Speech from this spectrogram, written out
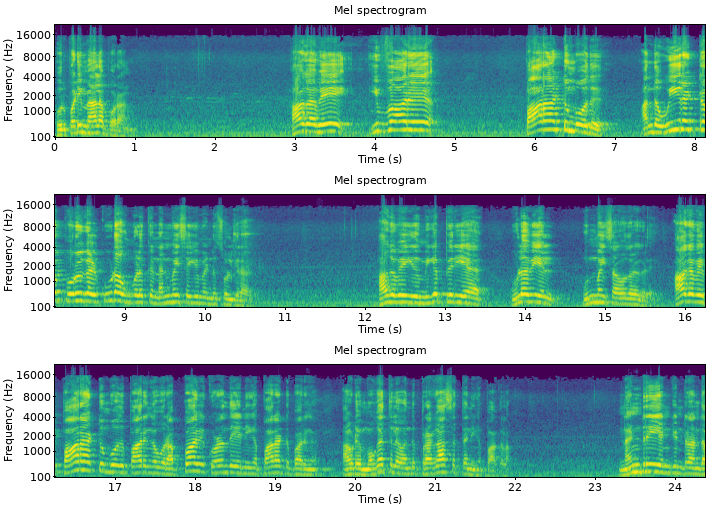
ஒரு படி மேலே போகிறாங்க ஆகவே இவ்வாறு பாராட்டும் போது அந்த உயிரற்ற பொருள்கள் கூட உங்களுக்கு நன்மை செய்யும் என்று சொல்கிறார்கள் ஆகவே இது மிகப்பெரிய உளவியல் உண்மை சகோதரர்களே. ஆகவே பாராட்டும் போது பாருங்கள் ஒரு அப்பாவி குழந்தையை நீங்கள் பாராட்டு பாருங்கள் அவருடைய முகத்தில் வந்து பிரகாசத்தை நீங்கள் பார்க்கலாம். நன்றி என்கின்ற அந்த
